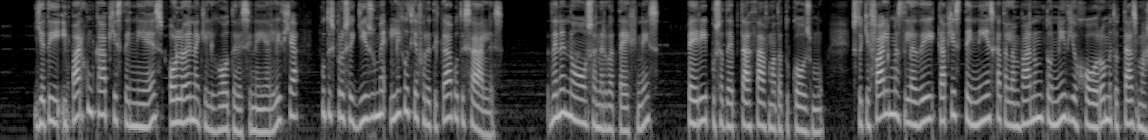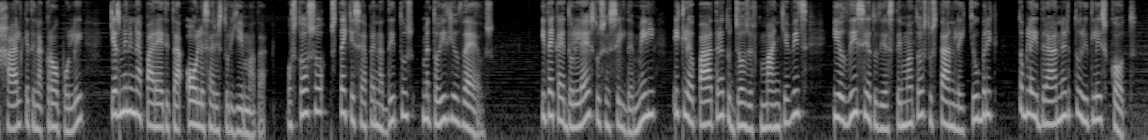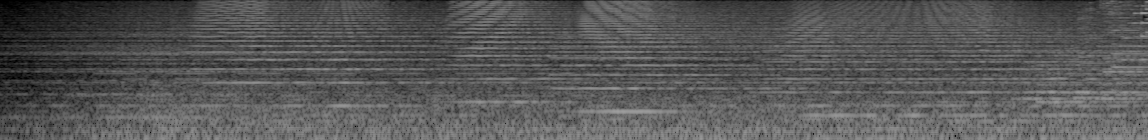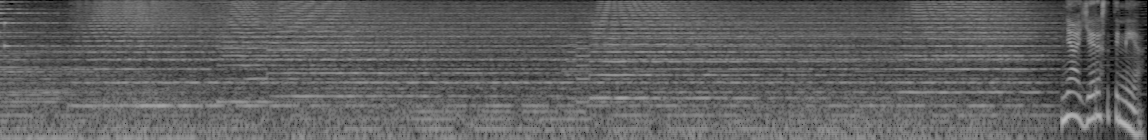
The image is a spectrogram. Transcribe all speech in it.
Γιατί υπάρχουν κάποιες ταινίες, όλο ένα και λιγότερες είναι η αλήθεια, που τις προσεγγίζουμε λίγο διαφορετικά από τις άλλες. Δεν εννοώ σαν εργοτέχνης, περίπου σαν τα επτά θαύματα του κόσμου. Στο κεφάλι μας δηλαδή κάποιες ταινίες καταλαμβάνουν τον ίδιο χώρο με το Τάσ Μαχάλ και την Ακρόπολη και ας μην είναι απαραίτητα όλες αριστουργήματα. Ωστόσο, στέκεσαι απέναντί τους με το ίδιο δέος. Οι δέκα εντολές του Σεσίλ Ντεμίλ, η Κλεοπάτρα του Τζόζεφ Μάνκεβιτς η Οδύσσια του διαστήματος του Stanley Kubrick, το Blade Runner του Ridley Scott. Αγέραστη ταινία.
